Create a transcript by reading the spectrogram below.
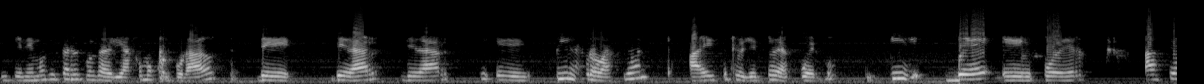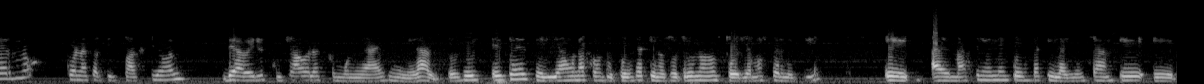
y tenemos esta responsabilidad como corporados de, de dar de dar eh, fin aprobación a este proyecto de acuerdo y de eh, poder hacerlo con la satisfacción de haber escuchado a las comunidades en general. Entonces, esa sería una consecuencia que nosotros no nos podríamos permitir eh, además, teniendo en cuenta que el año entrante eh,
